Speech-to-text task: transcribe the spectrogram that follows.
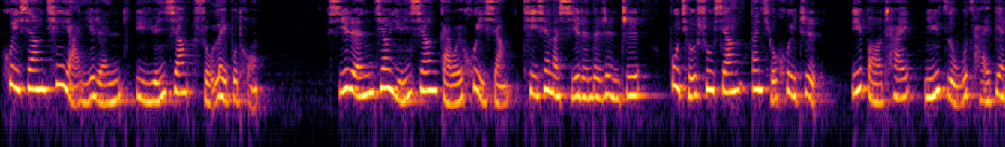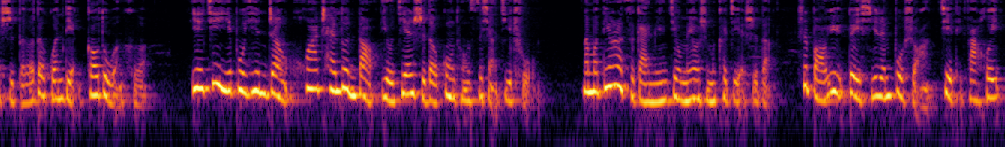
蕙香清雅宜人，与云香属类不同。袭人将云香改为蕙香，体现了袭人的认知，不求书香，单求蕙质。与宝钗“女子无才便是德”的观点高度吻合，也进一步印证花钗论道有坚实的共同思想基础。那么第二次改名就没有什么可解释的，是宝玉对袭人不爽，借题发挥。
